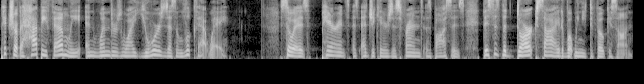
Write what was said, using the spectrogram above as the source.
picture of a happy family and wonders why yours doesn't look that way. So, as parents, as educators, as friends, as bosses, this is the dark side of what we need to focus on.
